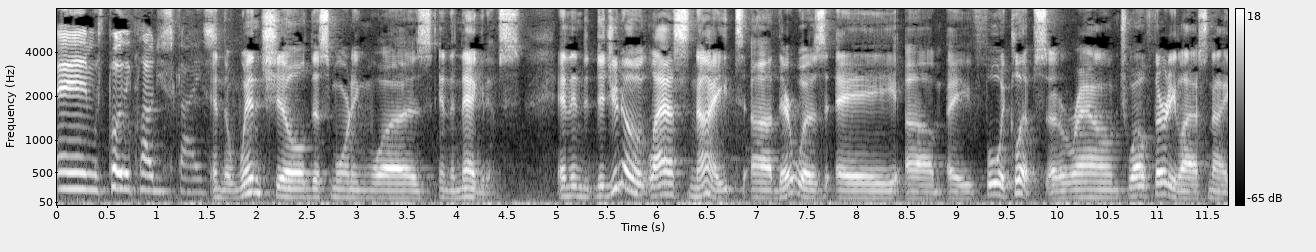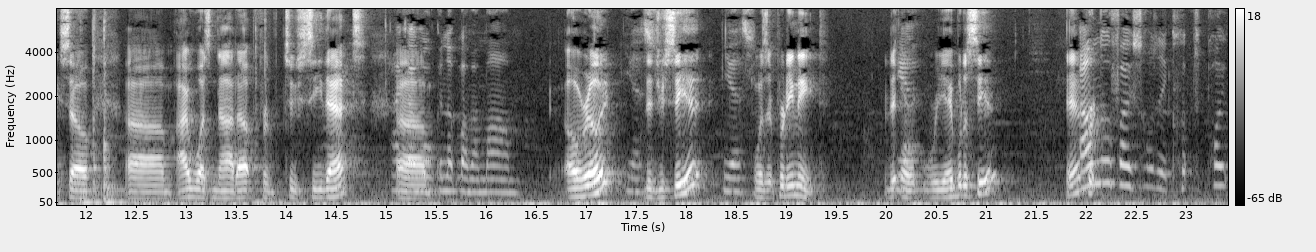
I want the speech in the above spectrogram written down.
And with partly cloudy skies. And the wind chill this morning was in the negatives. And then, did you know last night uh, there was a um, a full eclipse at around twelve thirty last night? So um, I was not up for to see that. I got woken up by my mom. oh, really? Yes. Did you see it? Yes. Was it pretty neat? Did, Yeah. were you able to see it? Yeah. I don't know if I saw the eclipse part.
